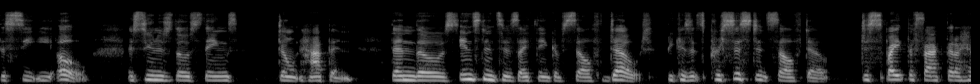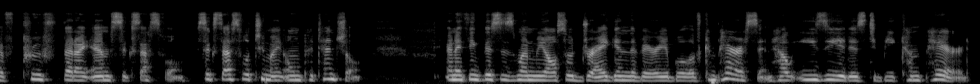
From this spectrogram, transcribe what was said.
the CEO. As soon as those things don't happen, then those instances I think of self-doubt because it's persistent self-doubt despite the fact that I have proof that I am successful, successful to my own potential. And I think this is when we also drag in the variable of comparison, how easy it is to be compared.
